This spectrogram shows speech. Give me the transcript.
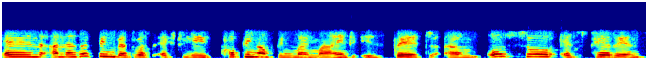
And another thing that was actually cropping up in my mind is that um, also as parents,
